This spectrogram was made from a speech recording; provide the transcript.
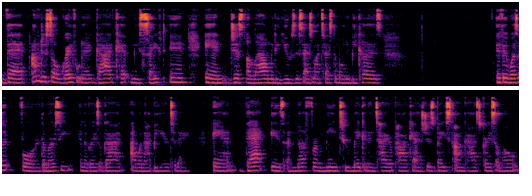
that I'm just so grateful that God kept me safe in and just allowed me to use this as my testimony because if it wasn't for the mercy and the grace of God, I would not be here today. And that is enough for me to make an entire podcast just based on God's grace alone.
